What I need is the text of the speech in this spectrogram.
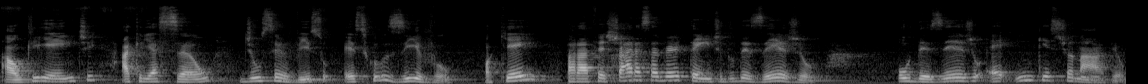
ao cliente a criação de um serviço exclusivo, ok? Para fechar essa vertente do desejo, o desejo é inquestionável.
